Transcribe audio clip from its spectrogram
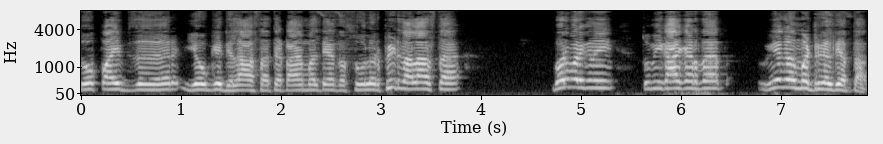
तो पाईप जर योग्य दिला असता त्या टायमाला त्यांचा सोलर फिट झाला असता. बरोबर आहे की नाही? तुम्ही काय करतात? वेगळं मटेरियल देतात.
